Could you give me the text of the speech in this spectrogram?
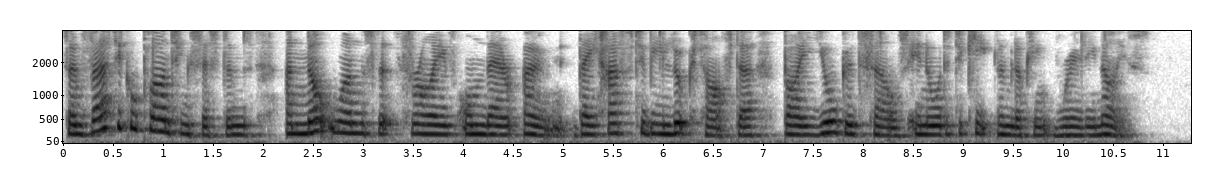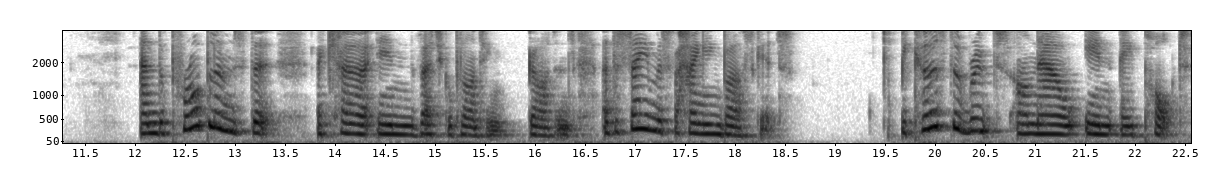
So, vertical planting systems are not ones that thrive on their own. They have to be looked after by your good selves in order to keep them looking really nice. And the problems that occur in vertical planting gardens are the same as for hanging baskets. Because the roots are now in a pot,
